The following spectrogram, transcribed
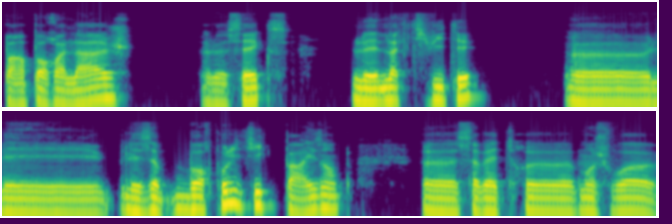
par rapport à l'âge, le sexe, l'activité, les, les abords politiques, par exemple. Ça va être, moi je vois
